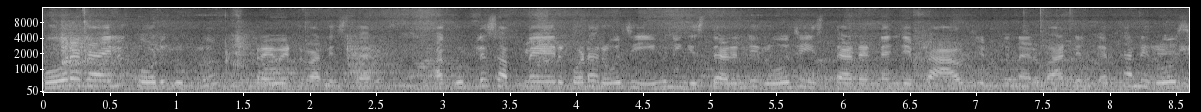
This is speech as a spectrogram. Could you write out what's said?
కూరగాయలు కోడిగుడ్లు ప్రైవేట్ వాళ్ళు ఇస్తారు. ఆ గుడ్ల సప్లయర్ కూడా రోజు ఈవినింగ్ ఇస్తాడండి రోజు ఇస్తాడండి అని చెప్పి ఆవిడ చెప్తున్నారు వార్డెన్ గారు. కానీ రోజు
